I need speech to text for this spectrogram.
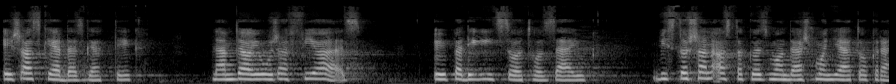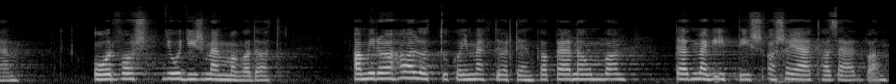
és azt kérdezgették, nem de a József fia ez? Ő pedig így szólt hozzájuk, biztosan azt a közmondást mondjátok rám, orvos, gyógyítsd meg magadat. Amiről hallottuk, hogy megtörtént Kapernaumban, tedd meg itt is, a saját hazádban.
